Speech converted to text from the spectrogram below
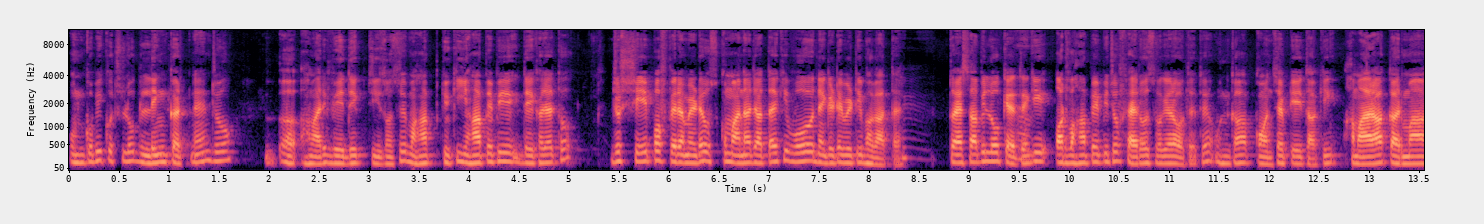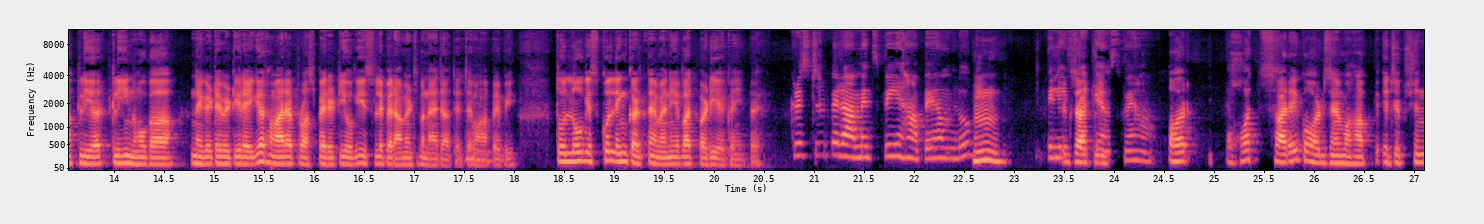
उनको भी कुछ लोग लिंक करते हैं जो अ, हमारी वैदिक चीज़ों से वहाँ क्योंकि यहाँ पे भी देखा जाए तो जो शेप ऑफ़ पिरामिड है उसको माना जाता है कि वो नेगेटिविटी भगाता है। हम्म, तो ऐसा भी लोग कहते हैं हाँ। कि और वहाँ पे भी जो फेरोज वगैरह होते थे उनका कॉन्सेप्ट यही था कि हमारा कर्मा क्लियर क्लीन होगा नेगेटिविटी रहेगी और हमारा प्रॉस्पेरिटी होगी इसलिए पिरामिड्स बनाए जाते थे वहाँ हम्म पे भी। तो लोग इसको लिंक करते हैं मैंने ये बात पढ़ी है कहीं पे। क्रिस्टल पिरामिड्स भी यहाँ पे हम लोग हम्म। बिलीव करते एग्जैक्टली हैं उसमें हाँ। और बहुत सारे गॉड्स हैं वहाँ पे इजिप्शियन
